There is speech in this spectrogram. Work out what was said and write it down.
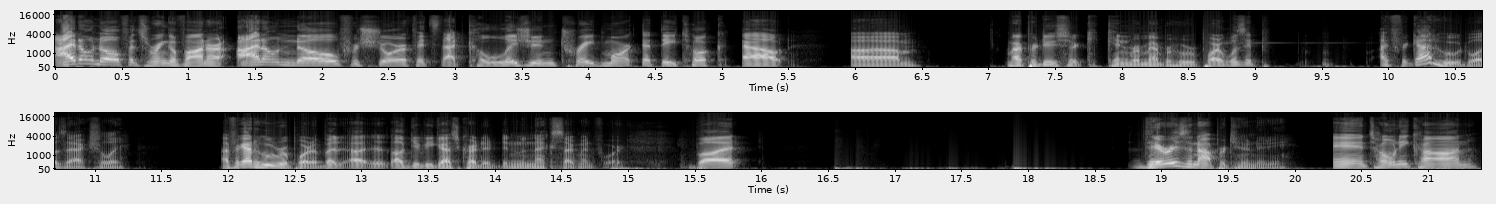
I don't know if it's Ring of Honor. I don't know for sure if it's that collision trademark that they took out. Um, my producer can remember who reported. Was it? I forgot who it was actually. I forgot who reported, but uh, I'll give you guys credit in the next segment for it. But there is an opportunity, and Tony Khan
